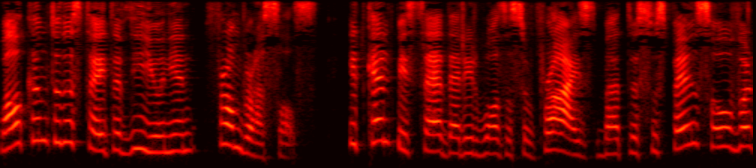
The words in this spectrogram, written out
Welcome to the State of the Union from Brussels. It can't be said that it was a surprise, but the suspense over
